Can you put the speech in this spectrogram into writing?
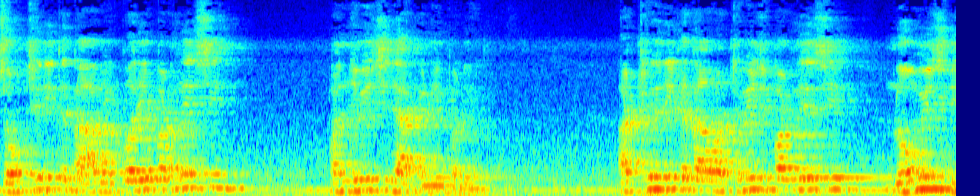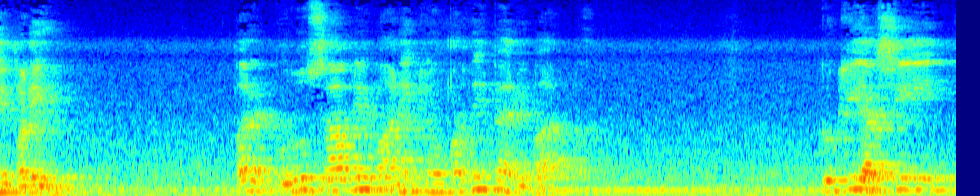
ਚੌਥੀ ਦੀ ਕਿਤਾਬ ਇੱਕ ਵਾਰੀ ਪੜ੍ਹਨੀ ਸੀ, ਪੰਜਵੀਂ ਚ ਜਾ ਕੇ ਨਹੀਂ ਪੜ੍ਹੀ। ਅੱਠਵੀਂ ਦੀ ਕਿਤਾਬ ਅੱਠਵੀਂ ਚ ਪੜ੍ਹਨੀ ਸੀ, ਨੌਵੀਂ ਚ ਨਹੀਂ ਪੜ੍ਹੀ। ਪਰ ਗੁਰੂ ਸਾਹਿਬ ਦੀ ਬਾਣੀ ਕਿਉਂ ਪੜ੍ਹਦੀ ਬਾਰ ਬਾਰ ਕਿਉਂਕਿ ਅਸੀਂ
